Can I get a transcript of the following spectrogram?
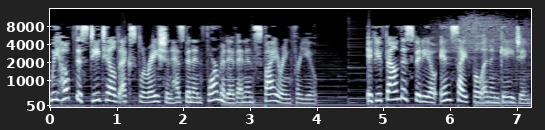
We hope this detailed exploration has been informative and inspiring for you. If you found this video insightful and engaging,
